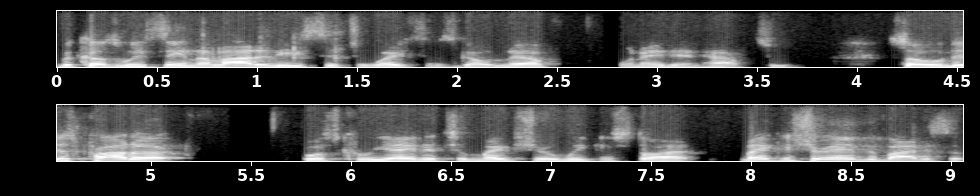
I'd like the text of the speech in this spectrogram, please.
because we've seen a lot of these situations go left when they didn't have to. So this product was created to make sure we can start making sure everybody su-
